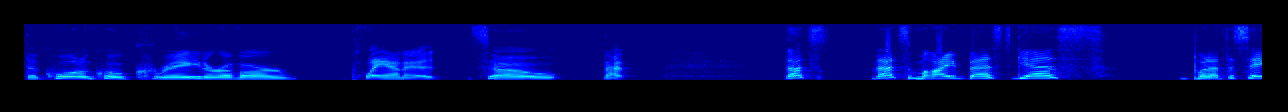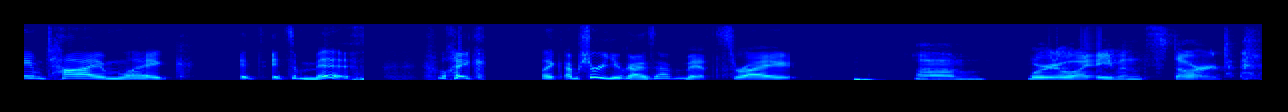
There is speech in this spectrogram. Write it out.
the quote unquote creator of our planet. So that that's that's my best guess. But at the same time, like it's it's a myth. like like I'm sure you guys have myths, right? Um, where do I even start?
